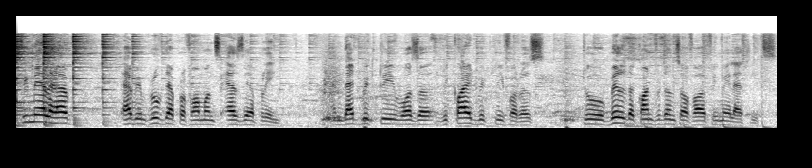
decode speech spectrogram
female have, have improved their performance as they are playing. And that victory was a required victory for us to build the confidence of our female athletes.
